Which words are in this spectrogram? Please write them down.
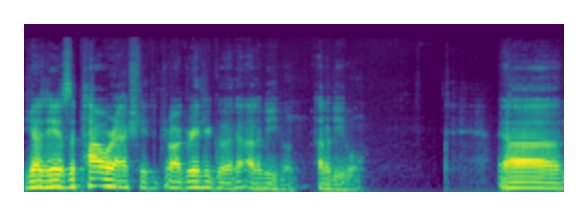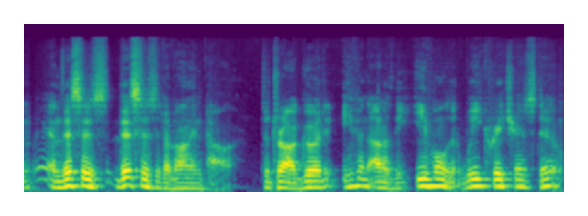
because He has the power actually to draw greater good out of evil. Out of evil, Um and this is this is a divine power to draw good even out of the evil that we creatures do.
